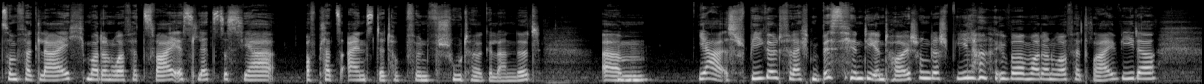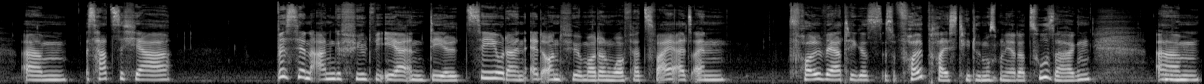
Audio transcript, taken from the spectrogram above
Zum Vergleich, Modern Warfare 2 ist letztes Jahr auf Platz 1 der Top 5 Shooter gelandet. Ähm, mhm. Ja, es spiegelt vielleicht ein bisschen die Enttäuschung der Spieler über Modern Warfare 3 wieder. Ähm, es hat sich ja ein bisschen angefühlt wie eher ein DLC oder ein Add-on für Modern Warfare 2 als ein vollwertiges, also Vollpreistitel, muss man ja dazu sagen. Mhm. Ähm,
